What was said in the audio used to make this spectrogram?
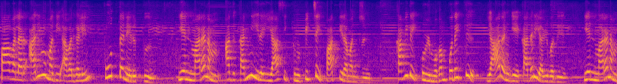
பாவலர் அறிவுமதி அவர்களின் பூத்த நெருப்பு. என் மரணம் அது கண்ணீரை யாசிக்கும் பிச்சை பாத்திரமன்று. கவிதைக்குள் முகம் புதைத்து யார் அங்கே கதறி அழுவது? என் மரணம்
